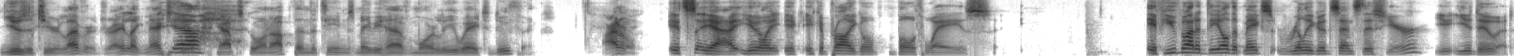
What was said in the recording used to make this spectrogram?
use it to your leverage, right? Like next year, Yeah. if the cap's going up, then the teams maybe have more leeway to do things. I don't know. it's yeah you know it, it could probably go both ways if you've got a deal that makes really good sense this year you you do it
